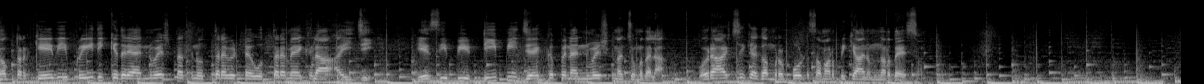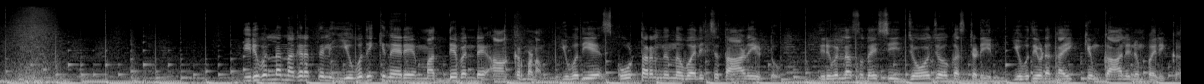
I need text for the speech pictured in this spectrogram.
ഡോക്ടർ കെ വി പ്രീതിക്കെതിരെ അന്വേഷണത്തിന് ഉത്തരവിട്ട് ഉത്തരമേഖല I G. A C P T P ജേക്കബിന് അന്വേഷണ ചുമതല. ഒരാഴ്ചയ്ക്കകം റിപ്പോർട്ട് സമർപ്പിക്കാനും നിർദ്ദേശം. തിരുവല്ല നഗരത്തിൽ യുവതിക്ക് നേരെ മദ്യപന്റെ ആക്രമണം. യുവതിയെ സ്കൂട്ടറിൽ നിന്ന് വലിച്ചു താഴെയിട്ടു. തിരുവല്ല സ്വദേശി ജോജോ കസ്റ്റഡിയിൽ. യുവതിയുടെ കൈക്കും കാലിനും പരിക്ക്.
